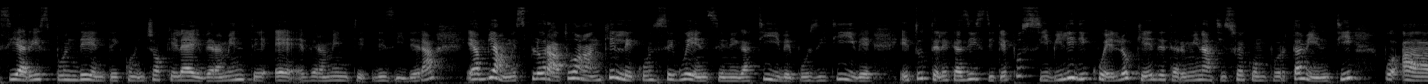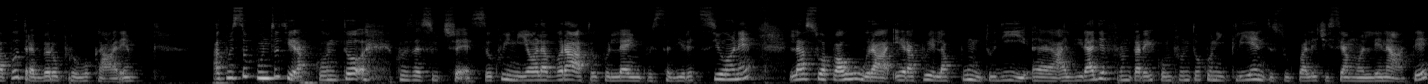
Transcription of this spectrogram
sia rispondente con ciò che lei veramente è e veramente desidera e abbiamo esplorato anche le conseguenze negative, positive e tutte le casistiche possibili di quello che determinati suoi comportamenti po- uh, potrebbero provocare. A questo punto ti racconto cosa è successo. Quindi ho lavorato con lei in questa direzione. La sua paura era quella appunto di, eh, al di là di affrontare il confronto con il cliente sul quale ci siamo allenate,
